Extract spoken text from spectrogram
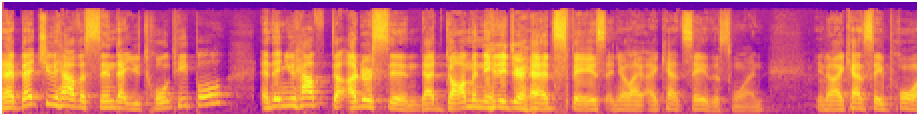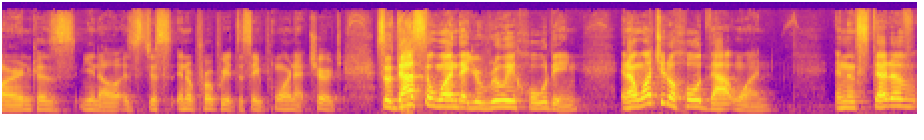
And I bet you have a sin that you told people, and then you have the other sin that dominated your head space, and you're like, I can't say this one. You know, I can't say porn because, you know, it's just inappropriate to say porn at church. So that's the one that you're really holding. And I want you to hold that one. And instead of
